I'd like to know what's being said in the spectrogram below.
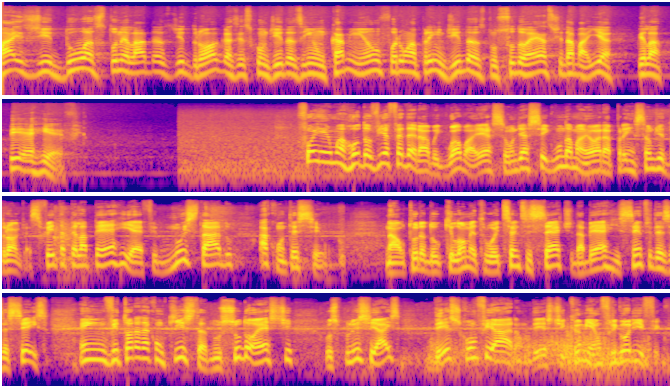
Mais de duas toneladas de drogas escondidas em um caminhão foram apreendidas no sudoeste da Bahia pela PRF. Foi em uma rodovia federal igual a essa onde a segunda maior apreensão de drogas feita pela PRF no estado aconteceu. Na altura do quilômetro 807 da BR-116, em Vitória da Conquista, no sudoeste, os policiais desconfiaram deste caminhão frigorífico.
